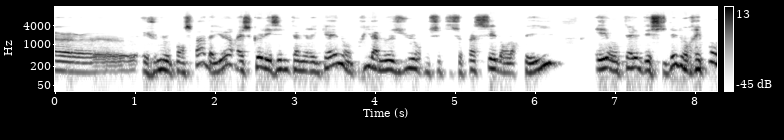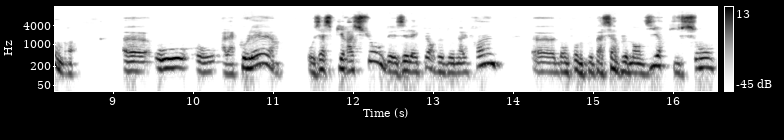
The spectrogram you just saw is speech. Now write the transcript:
euh, et je ne le pense pas d'ailleurs, est-ce que les élites américaines ont pris la mesure de ce qui se passait dans leur pays et ont-elles décidé de répondre euh, à la colère, aux aspirations des électeurs de Donald Trump, euh, dont on ne peut pas simplement dire qu'ils sont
